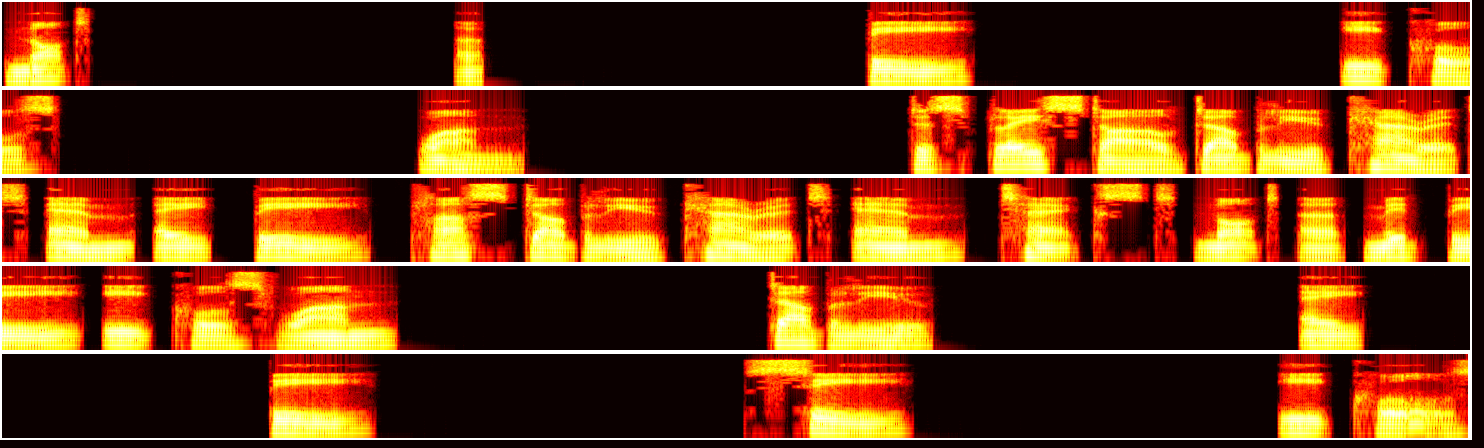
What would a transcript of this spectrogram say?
not a b equals 1 display style w caret m a b plus w caret m text not a mid b equals one. W a b c equals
